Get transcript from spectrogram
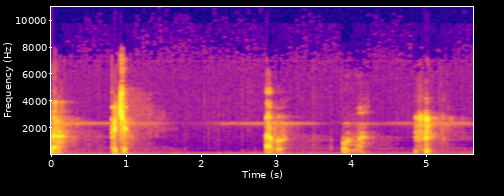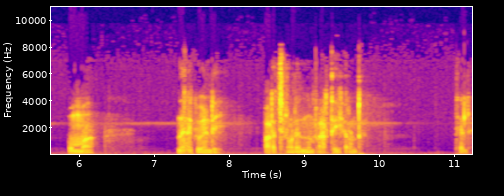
ദാ വയ്ക്കോ. അബു ഉമ്മ. ഉമ്മ നിനക്ക് വേണ്ടി പടച്ചനോട് എന്നും പ്രാർത്ഥിക്കാറുണ്ട്. ചെല്ലേ.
